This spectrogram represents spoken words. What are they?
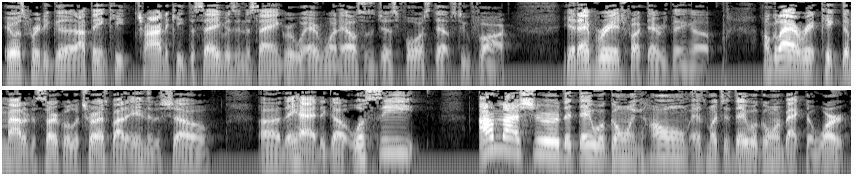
It was pretty good. I think keep trying to keep the saviors in the same group with everyone else was just four steps too far. Yeah, that bridge fucked everything up. I'm glad Rick kicked them out of the circle of trust by the end of the show. Uh, they had to go. Well, see, I'm not sure that they were going home as much as they were going back to work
